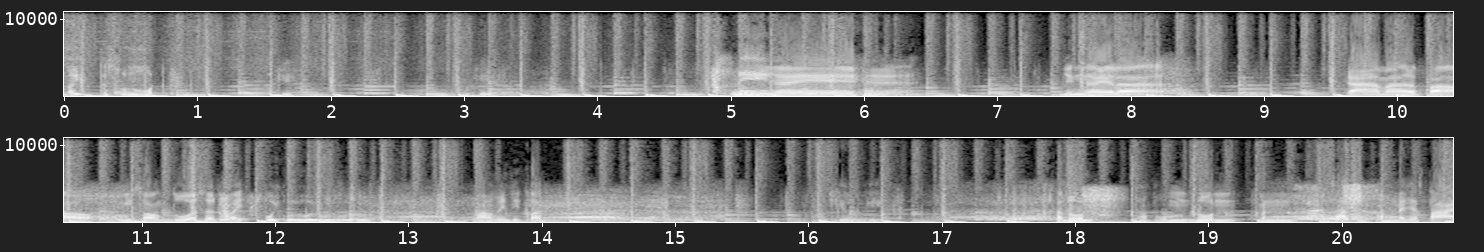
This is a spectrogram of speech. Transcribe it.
เฮ้ยกระสุนหมด โอเค นี่ไง ยังไงล่ะ กล้ามาหรือเปล่า มีสองตัวซะด้วย อุ้ยอุ้ยอุ้ยอุ้ยอุ้ยวางไว้นที่ก่อน โอเคโอเค ถ้าโดน ถ้าผมโดนมันซัดผมน่าจะตาย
